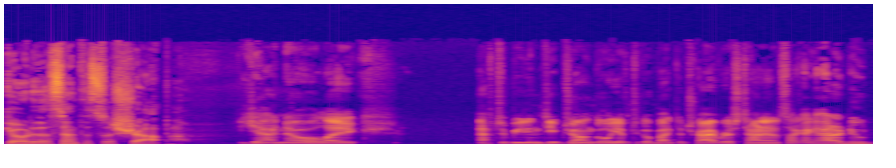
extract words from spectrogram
go to the synthesis shop. yeah, no, like after beating Deep Jungle, you have to go back to Traverse Town, and it's like I gotta do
